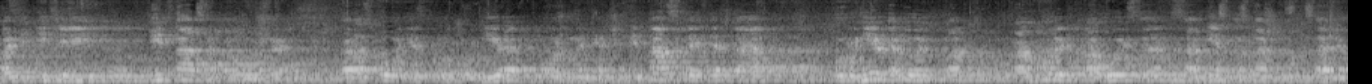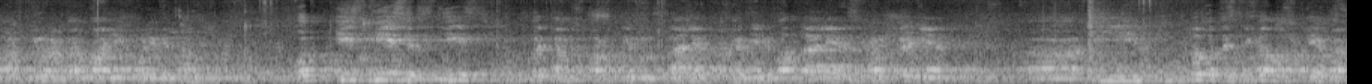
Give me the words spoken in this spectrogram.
победителей 15-го уже городского детского турнира «Кожаный мяч». 15 это турнир, который проходит, проводится совместно с нашим социальным партнером компанией «Полиметалл». Вот весь месяц здесь, в этом спортивном зале, проходили баталии, сражения, э, и кто-то достигал успеха,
